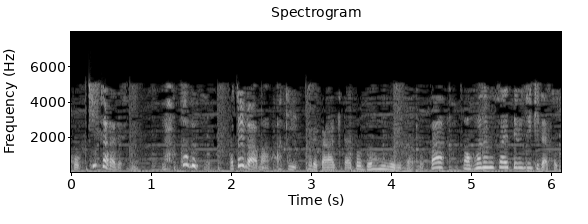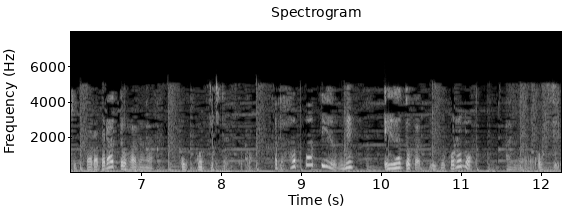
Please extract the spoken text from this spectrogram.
こう、木からですね、落下物。例えば、まあ、秋、これから秋だとどんぐりだとか、まあ、お花が咲いてる時期だとちょっとパラパラってお花が落っこってきたりとか、あと葉っぱっていうのもね、枝とかっていうところもあの、落ちて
